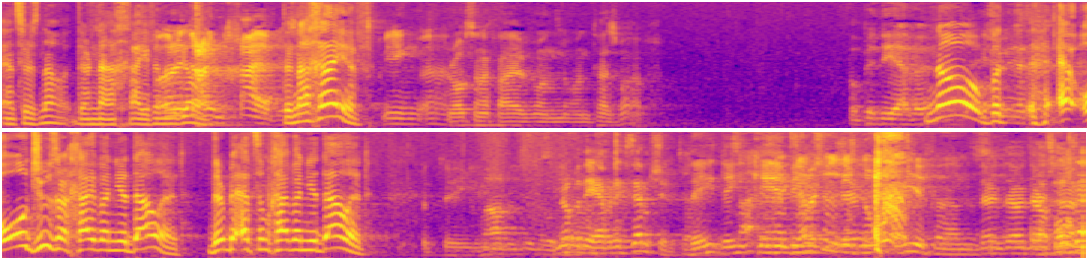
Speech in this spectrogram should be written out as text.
Answer is no. They're not chayiv in Well, the they're not even Megillah. They're not chayiv. Meaning, uh, They're also not five on, on Tezvav. But B'diavad- No, but uh, all Jews are chayiv on Yodalid. They're be'etzim chayiv on Yodalid. But they, No, but they have an exemption. they, they not- can't the be. exemption is there's no Their, read for them. their, their, their whole not day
